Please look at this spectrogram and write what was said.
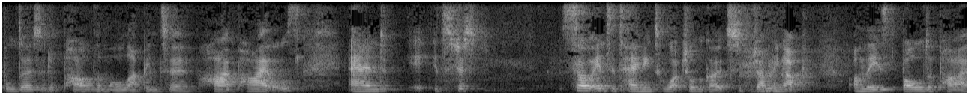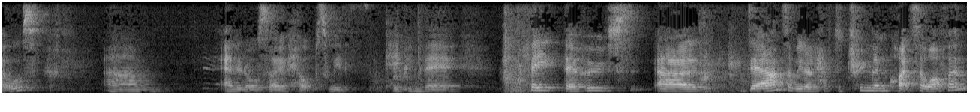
bulldozer to pile them all up into high piles, and it's just so entertaining to watch all the goats jumping up on these boulder piles. Um, and it also helps with keeping their feet, their hooves uh, down, so we don't have to trim them quite so often.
